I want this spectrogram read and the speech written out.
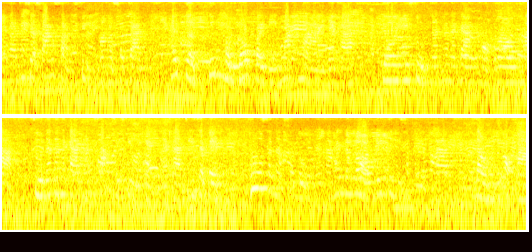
นะคะ ที่จะสร้างสรรค์สิ่งมหัศจรรย์ให้เกิดขึ้นบนโลกใบนี้มากมายนะคะ โดยมีศูนย์นันทนาการของเราค่ะศูนย์นันทนาการทั้ง 34 แห่งนะคะ ที่จะเป็นผู้สนับสนุนนะคะ ให้น้องๆได้ดึงศักยภาพเหล่านี้ออกมา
